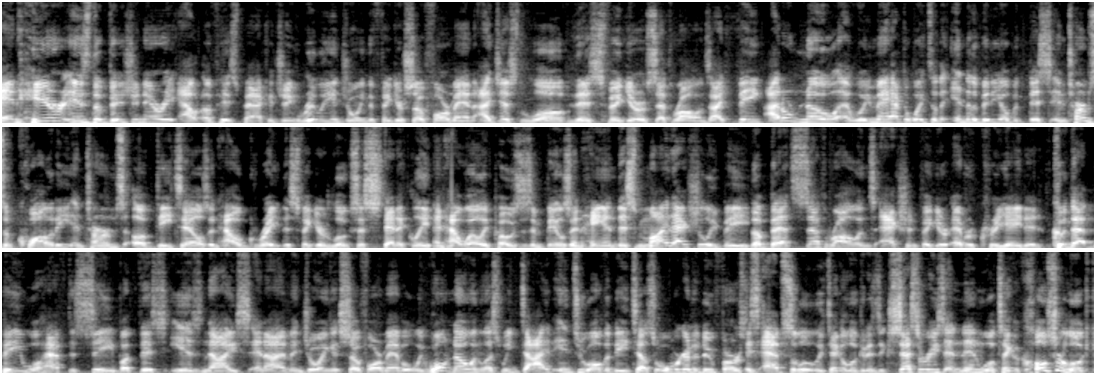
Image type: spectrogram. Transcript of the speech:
And here is the Visionary out of his packaging. Really enjoying the figure so far, man. I just love this figure of Seth Rollins. I think, I don't know, uh, we may have to wait till the end of the video, but this, in terms of quality, in terms of details and how great this figure looks aesthetically and how well he poses and feels in hand, this might actually be the best Seth Rollins action figure ever created. Could that be? We'll have to see, but this is nice and I'm enjoying it so far, man, but we won't know unless we dive into all the details. So what we're going to do first is absolutely absolutely take a look at his accessories, and then we'll take a closer look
